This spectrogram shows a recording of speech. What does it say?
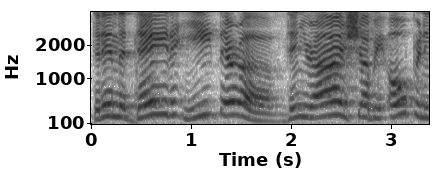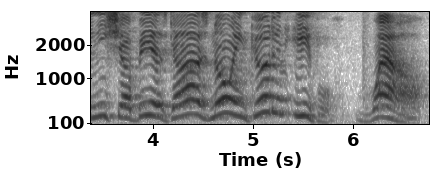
that in the day that ye eat thereof, then your eyes shall be opened, and ye shall be as gods, knowing good and evil. Wow!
